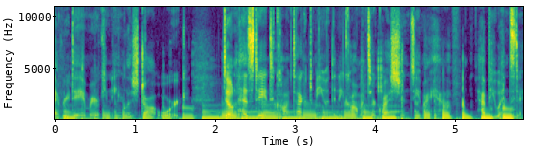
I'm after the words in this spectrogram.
everydayamericanenglish.org. Don't hesitate to contact me with any comments or questions you might have. Happy Wednesday.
